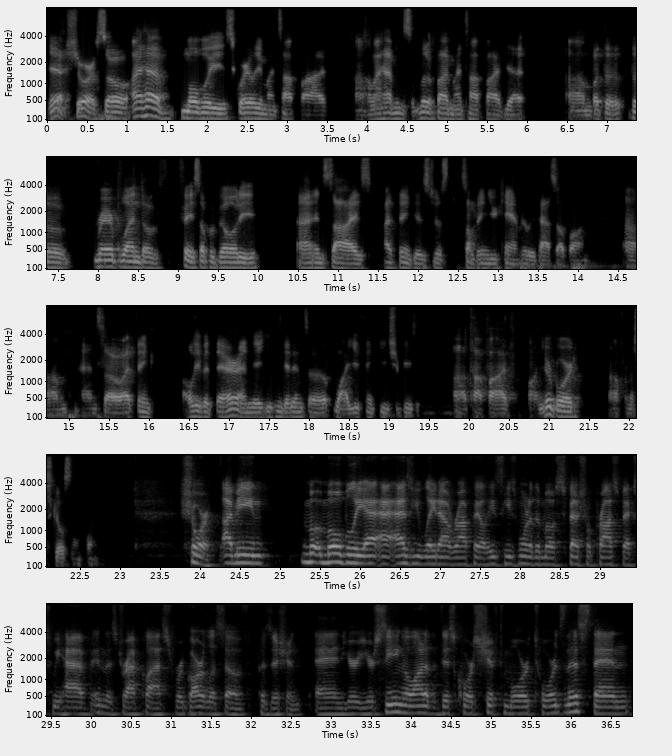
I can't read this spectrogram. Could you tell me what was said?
Yeah, sure. So I have Mobley squarely in my top five. Um, I haven't solidified my top five yet, um, but the the rare blend of face up ability uh, and size, I think, is just something you can't really pass up on. Um, and so I think I'll leave it there, and you can get into why you think you should be uh, top five on your board uh, from a skill standpoint. Sure. I mean, Mo- Mobley, as you laid out, Raphael, he's he's one of the most special prospects we have in this draft class, regardless of position. And you're you're seeing a lot of the discourse shift more towards this than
